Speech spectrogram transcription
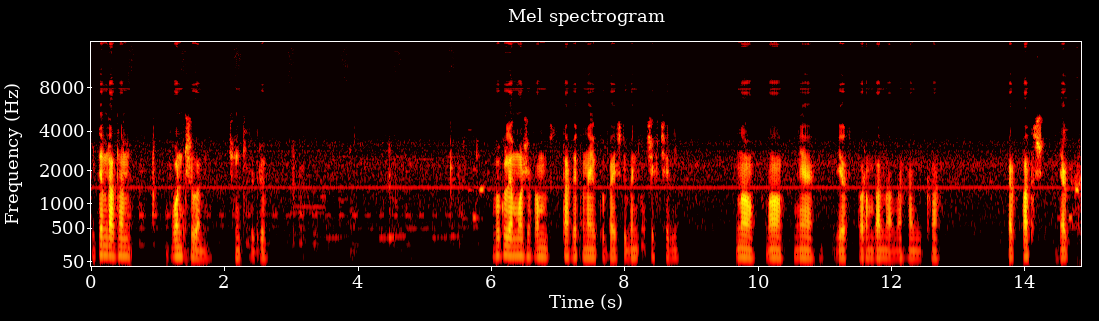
I tym razem włączyłem dźwięki z gry. W ogóle może wam wstawię to na YouTube, jeśli będziecie chcieli. No, no, nie, jest porąbana mechanika. Jak patrz, jak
